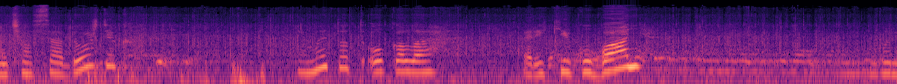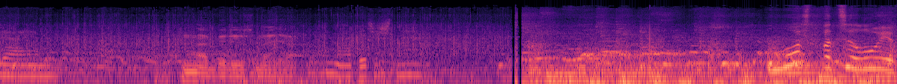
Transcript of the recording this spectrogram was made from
Начался дождик. И мы тут около реки Кубань гуляем. Набережная. Набережная. Мост поцелуев.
